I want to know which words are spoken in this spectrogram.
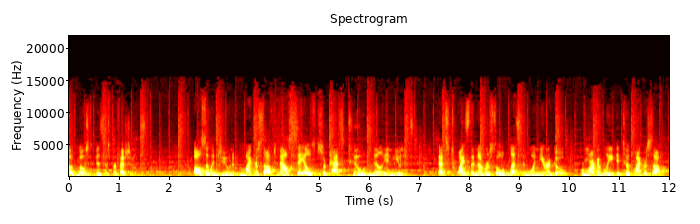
of most business professionals. Also in June, Microsoft Mouse sales surpassed 2 million units. That's twice the number sold less than one year ago. Remarkably, it took Microsoft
